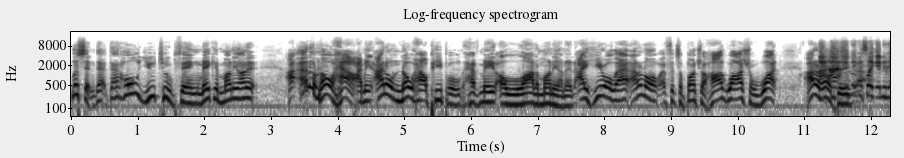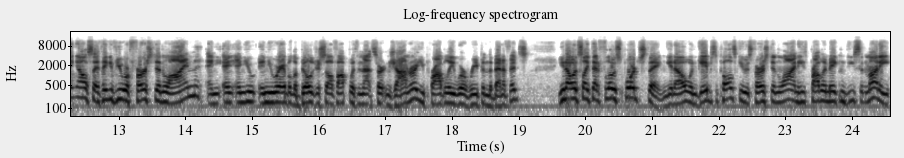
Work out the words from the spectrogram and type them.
Listen, that that whole YouTube thing, making money on it. I, I don't know how. I mean, I don't know how people have made a lot of money on it. I hear all that. I don't know if it's a bunch of hogwash or what. I don't know, I, I think it's like anything else. I think if you were first in line and, and and you and you were able to build yourself up within that certain genre, you probably were reaping the benefits. You know, it's like that FloSports thing. You know, when Gabe Sapolsky was first in line, he's probably making decent money,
